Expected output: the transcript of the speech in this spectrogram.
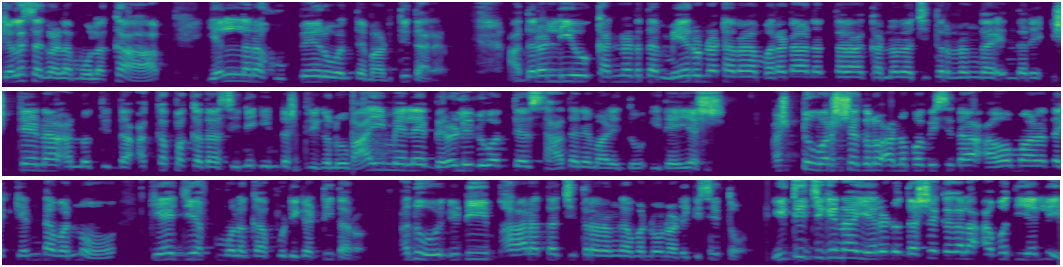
ಕೆಲಸಗಳ ಮೂಲಕ ಎಲ್ಲರ ಹುಬ್ಬೇರುವಂತೆ ಮಾಡುತ್ತಿದ್ದಾರೆ. ಅದರಲ್ಲಿಯೂ ಕನ್ನಡದ ಮೇರು ನಟರ ಮರಣ ನಂತರ ಕನ್ನಡ ಚಿತ್ರರಂಗ ಎಂದರೆ ಇಷ್ಟೇನಾ ಅನ್ನುತ್ತಿದ್ದ ಅಕ್ಕಪಕ್ಕದ ಸಿನಿ ಇಂಡಸ್ಟ್ರಿಗಳು ಬಾಯಿ ಮೇಲೆ ಬೆರಳಿಡುವಂತೆ ಸಾಧನೆ ಮಾಡಿದ್ದು ಇದೇ ಯಶ್. ಅಷ್ಟು ವರ್ಷಗಳು ಅನುಭವಿಸಿದ ಅವಮಾನದ ಕೆಂಡವನ್ನು ಕೆಜಿಎಫ್ ಮೂಲಕ ಪುಡಿಗಟ್ಟಿದರು. ಅದು ಇಡೀ ಭಾರತ ಚಿತ್ರರಂಗವನ್ನು ನಡುಗಿಸಿತು ಇತ್ತೀಚೆಗಿನ ಎರಡು ದಶಕಗಳ ಅವಧಿಯಲ್ಲಿ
